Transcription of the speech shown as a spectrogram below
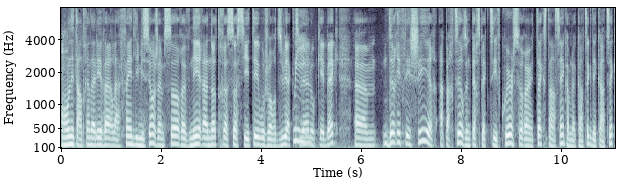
On est en train d'aller vers la fin de l'émission. J'aime ça revenir à notre société aujourd'hui actuelle Oui. au Québec, euh, de réfléchir à partir d'une perspective queer sur un texte ancien comme le Cantique des Cantiques.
